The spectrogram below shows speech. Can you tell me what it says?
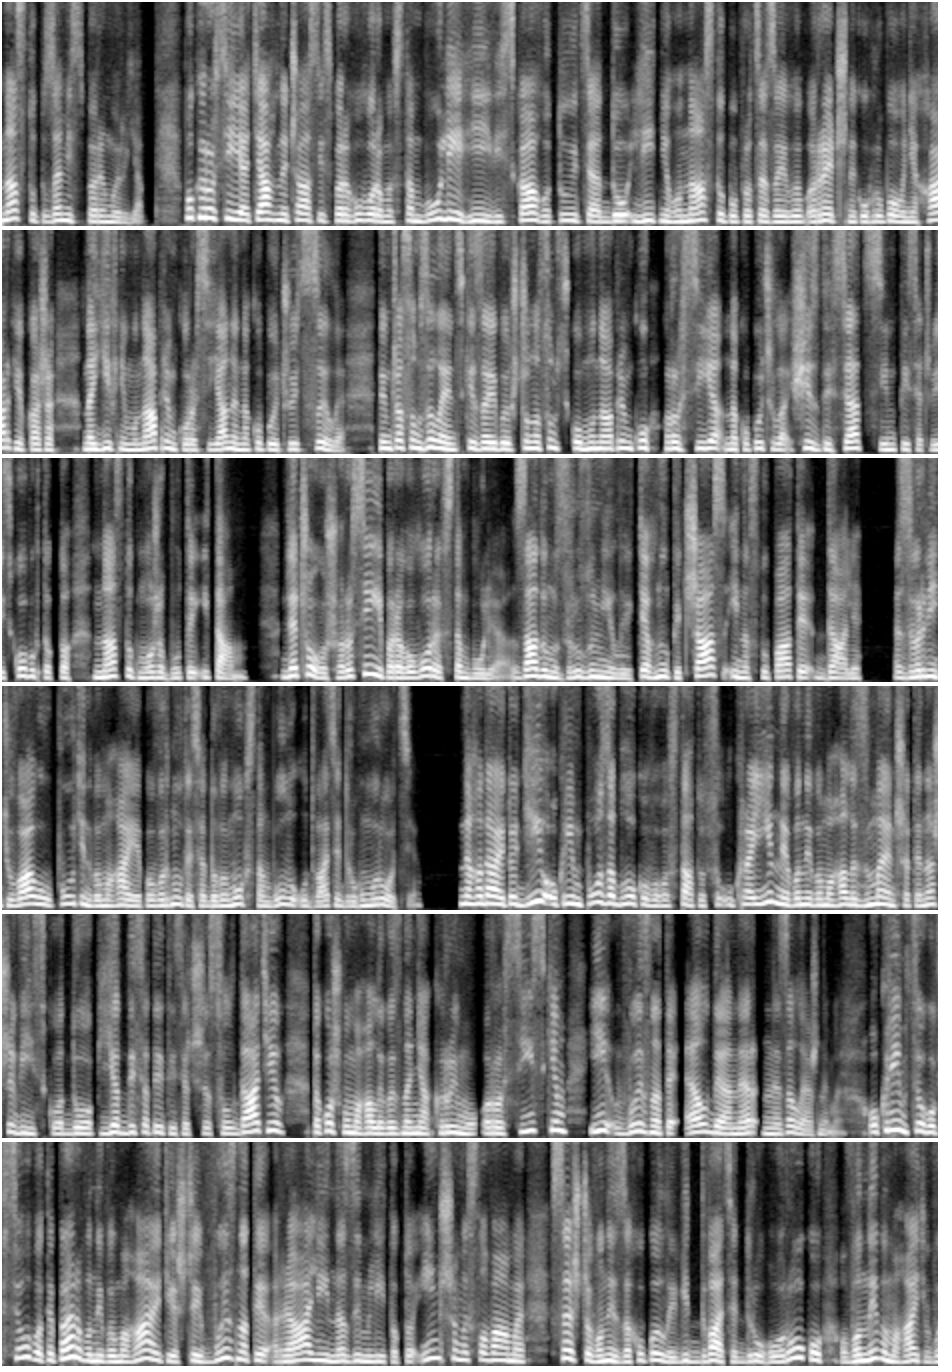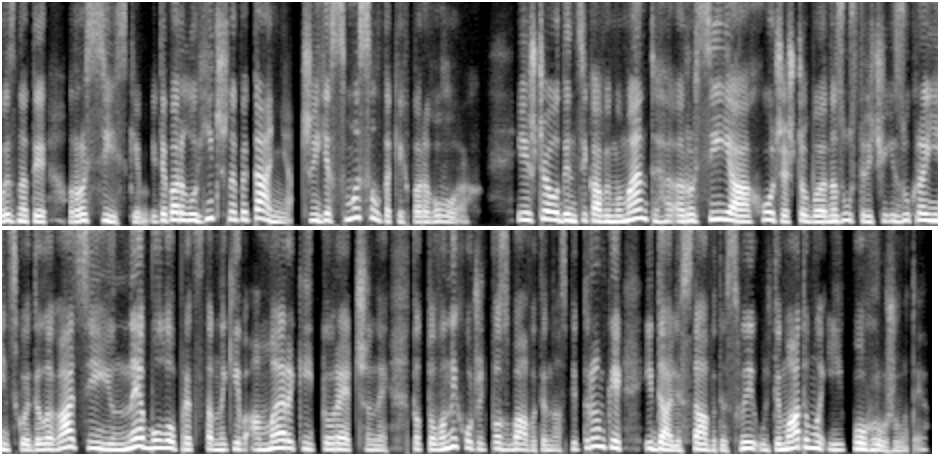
наступ замість перемир'я. Поки Росія тягне час із переговорами в Стамбулі, її війська готуються до літнього наступу. Про це заявив речник угруповання Харків. каже, на їхньому напрямку росіяни накопичують сили. Тим часом Зеленський заявив, що на сумському напрямку Росія накопичила 67 тисяч військових, тобто наступ може бути і там. Для чого ж Росії переговори в Стамбулі? Задум зрозумілий тягнути час і наступати далі. Зверніть увагу, Путін вимагає повернутися до вимог Стамбулу у 22-му році. Нагадаю, тоді, окрім позаблокового статусу України, вони вимагали зменшити наше військо до 50 тисяч солдатів. Також вимагали визнання Криму російським і визнати ЛДНР незалежними. Окрім цього всього, тепер вони вимагають ще й визнати реалії на землі. Тобто, іншими словами, все, що вони захопили від 22-го року, вони вимагають визнати російським. І тепер логічне питання: чи є смисл в таких переговорах? І ще один цікавий момент: Росія хоче, щоб на зустрічі із українською делегацією не було представників Америки й Туреччини. Тобто вони хочуть позбавити нас підтримки і далі ставити свої ультиматуми і погрожувати.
